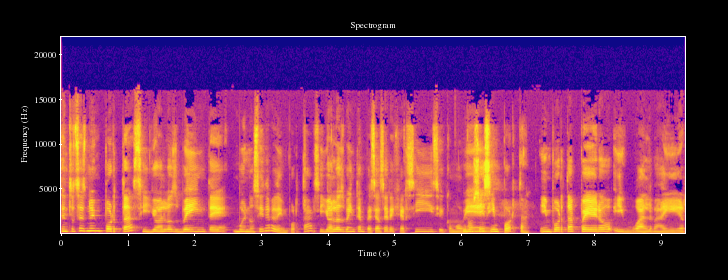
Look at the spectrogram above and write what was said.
entonces no importa si yo a los 20, bueno, sí debe de importar, si yo a los 20 empecé a hacer ejercicio y como bien... No, sí, sí importa. Importa, pero igual va a ir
